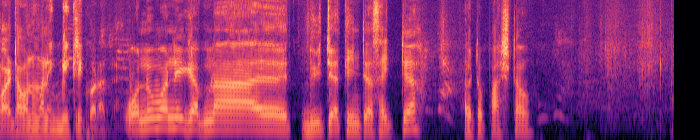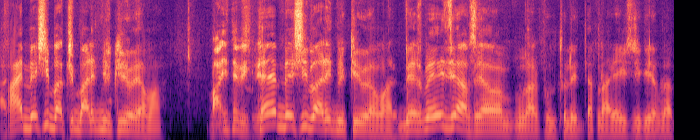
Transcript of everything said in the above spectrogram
কয়টা অনুমানিক বিক্রি করা যায়? অনুমানিক আপনার দুইটা তিনটা চারটা হয়তো পাঁচটাও। আর বেশি বাকি বাড়িতে বিক্রি হয় আমার। বাড়িতে বিক্রি? হ্যাঁ বেশি বাড়িতে বিক্রি হয় আমার। এই যে আছে আপনার ফুলতলিতে আপনার এই দিকে আপনার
